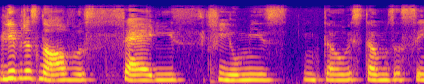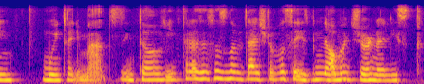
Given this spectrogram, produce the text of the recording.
livros novos, séries, filmes. Então estamos assim muito animados. Então eu vim trazer essas novidades para vocês, dar uma de jornalista.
